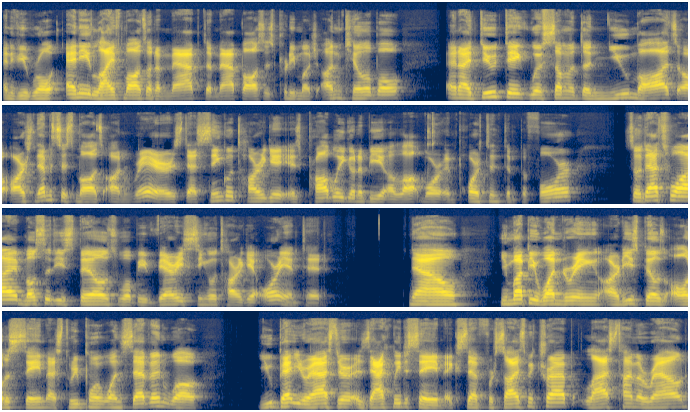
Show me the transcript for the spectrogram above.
And if you roll any life mods on a map, the map boss is pretty much unkillable. And I do think with some of the new mods or Arch Nemesis mods on rares, that single target is probably going to be a lot more important than before. So that's why most of these builds will be very single target oriented. Now, you might be wondering, are these builds all the same as 3.17? Well, you bet your ass they're exactly the same, except for Seismic Trap. Last time around,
